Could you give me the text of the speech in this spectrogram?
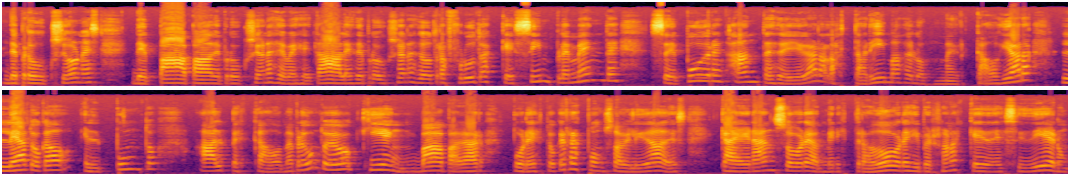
de producciones de papa, de producciones de vegetales, de producciones de otras frutas que simplemente se pudren antes de llegar a las tarimas de los mercados. Y ahora le ha tocado el punto al pescado. Me pregunto yo quién va a pagar por esto, qué responsabilidades caerán sobre administradores y personas que decidieron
